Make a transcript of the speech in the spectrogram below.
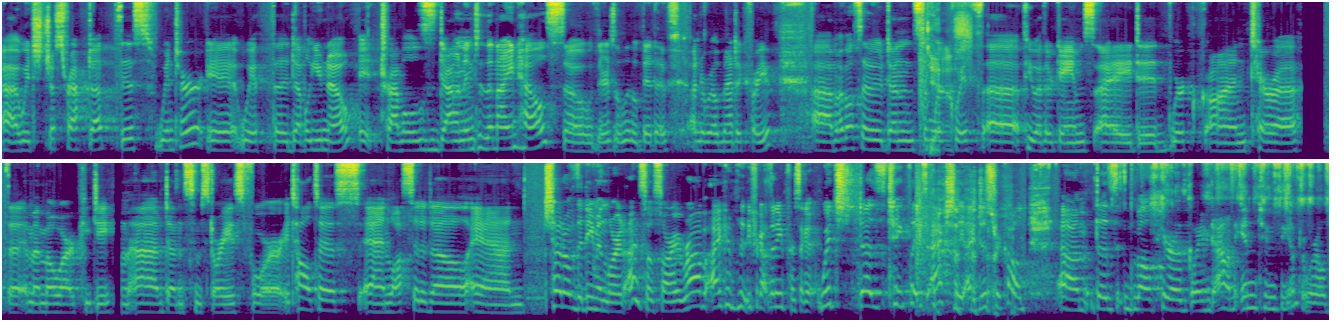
uh, which just wrapped up this winter it, with The Devil You Know. It travels down into the Nine Hells, so there's a little bit of underworld magic for you. Um, I've also done some work with uh, a few other games. I did work on Terra. The MMORPG. Um, I've done some stories for Etaltis and Lost Citadel and Shadow of the Demon Lord. I'm so sorry, Rob. I completely forgot the name for a second. Which does take place, actually, I just recalled, um, does involve heroes going down into the underworld.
